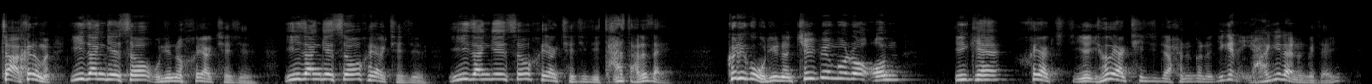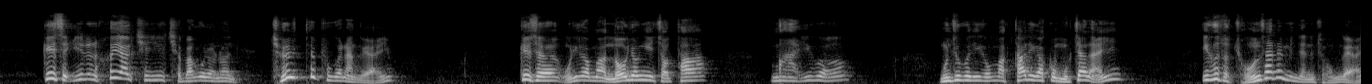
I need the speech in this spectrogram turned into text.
자, 그러면 2단계에서 우리는 허약 체질, 2단계에서 허약 체질, 2단계에서 허약 체질이 다 다르다. 그리고 우리는 질병으로 온 이렇게 허약, 허약 체질이라 하는 거는 이게 약이라는 거죠. 그래서 이런 허약 체질 처방으로는 절대 불가능한 거야. 그래서 우리가 막 녹용이 좋다, 막 이거 무조건 이거 막 다리 갖고 먹잖아. 이것도 좋은 사람인데는 좋은 거야.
